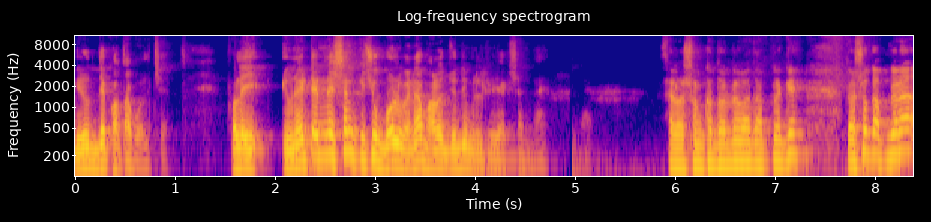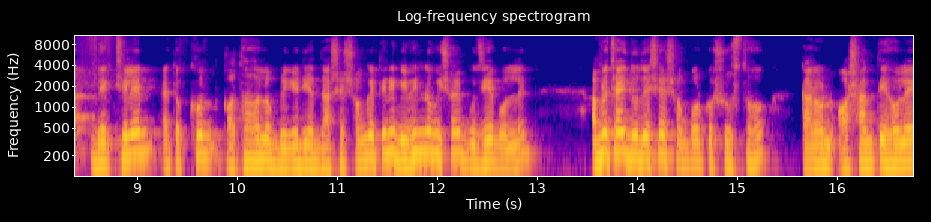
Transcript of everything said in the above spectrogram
বিরুদ্ধে কথা বলছে। ফলে ইউনাইটেড নেশন কিছু বলবে না, ভারত যদি মিলিটারি অ্যাকশন নেয়। স্যার, অসংখ্য ধন্যবাদ আপনাকে। দর্শক, আপনারা দেখছিলেন, এতক্ষণ কথা হলো ব্রিগেডিয়ার দাসের সঙ্গে। তিনি বিভিন্ন বিষয়ে বুঝিয়ে বললেন। আমরা চাই দু দেশের সম্পর্ক সুস্থ হোক, কারণ অশান্তি হলে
